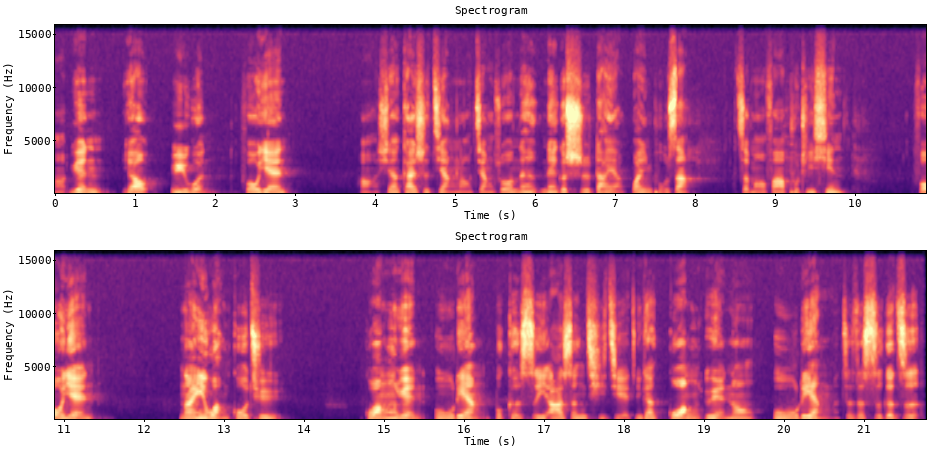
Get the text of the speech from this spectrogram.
啊，愿要欲闻佛言。啊，现在开始讲了，讲说那那个时代啊，观音菩萨怎么发菩提心？佛言。乃往过去，广远无量不可思议阿僧祇劫。你看广远哦，无量，这这四个字，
